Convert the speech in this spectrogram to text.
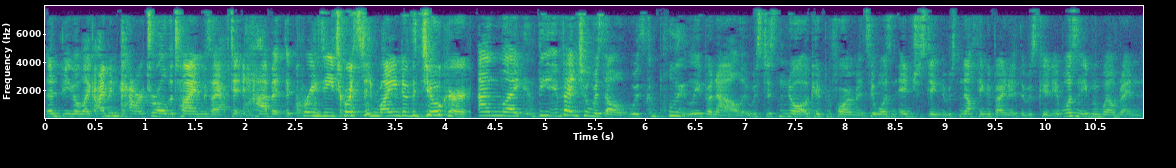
And being like, I'm in character all the time because I have to inhabit the crazy, twisted mind of the Joker. And like, the eventual result was completely banal. It was just not a good performance. It wasn't interesting. There was nothing about it that was good. It wasn't even well written.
